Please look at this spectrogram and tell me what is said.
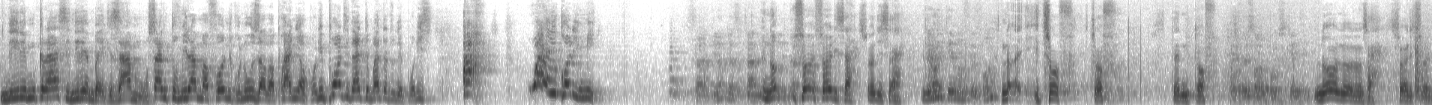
niri muklasi ekizamu exam usanditumira mafoni kuniuza vapwani ako report that matter to the police. Ah! Why are you calling me? Sir, do you understand? no that- so, sorry sir. Sorry sir. Can no, you turn off your phone? no it's off. It's off. Turn it off. No no no sir. Sorry sorry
